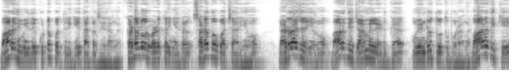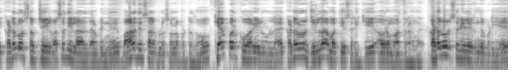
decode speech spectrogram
பாரதி மீது குற்றப்பத்திரிகையை தாக்கல் செய்றாங்க. கடலூர் வழக்கறிஞர்கள் சடகோபாச்சாரியும் நடராஜ ஐயரும் பாரதிய ஜாமீன்ல எடுக்க முயன்று தூத்து போறாங்க. பாரதிக்கு கடலூர் சப் ஜெயில் வசதி இல்லாதது அப்படின்னு பாரதி சார்பில் சொல்லப்பட்டதும் கேப்பர் குவாரியில் உள்ள கடலூர் ஜில்லா மத்திய சிறைக்கு அவரை மாத்துறாங்க. கடலூர் சிறையில் இருந்தபடியே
